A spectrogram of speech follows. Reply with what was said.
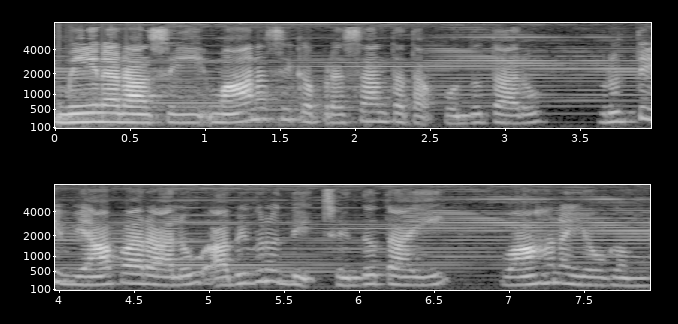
మీనరాశి మానసిక ప్రశాంతత పొందుతారు. వృత్తి వ్యాపారాలు అభివృద్ధి చెందుతాయి. వాహన యోగం.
